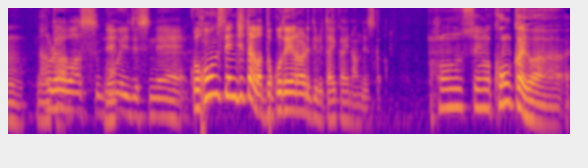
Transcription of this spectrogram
うん、いなんかこれはすごいですね。これ本戦自体はどこでやられてる大会なんですか？本戦は今回は、え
